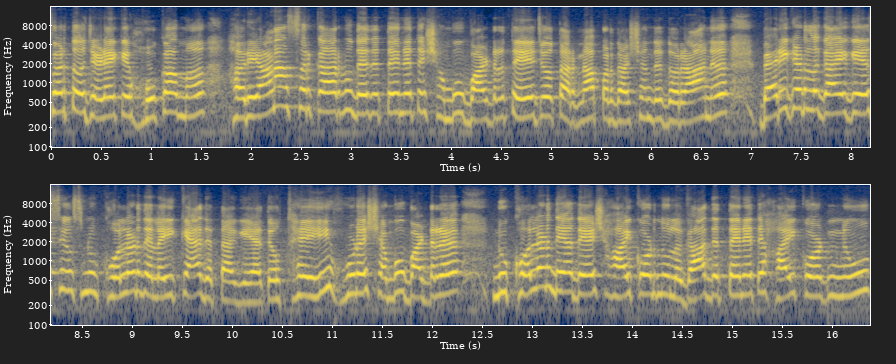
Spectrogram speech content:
ਫਿਰ ਤੋਂ ਜਿਹੜੇ ਕਿ ਹੁਕਮ ਹਰਿਆਣਾ ਸਰਕਾਰ ਨੂੰ ਦੇ ਦਿੱਤੇ ਨੇ ਤੇ ਸ਼ੰਭੂ ਬਾਰਡਰ ਤੇ ਜੋ ਧਰਨਾ ਪ੍ਰਦਰਸ਼ਨ ਦੇ ਦੌਰਾਨ ਬੈਰੀਕੇਡ ਲਗਾਏ ਗਏ ਸੀ ਉਸ ਨੂੰ ਖੋਲਣ ਦੇ ਲਈ ਕਹਿ ਦਿੱਤਾ ਗਿਆ ਹੈ ਤੇ ਉੱਥੇ ਹੀ ਹੁਣ ਸ਼ੰਭੂ ਬਾਰਡਰ ਨੂੰ ਖੋਲਣ ਦੇ ਆਦੇਸ਼ ਹਾਈ ਕੋਰਟ ਨੂੰ ਲਗਾ ਦਿੱਤੇ ਨੇ ਤੇ ਹਾਈ ਕੋਰਟ ਨੂੰ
